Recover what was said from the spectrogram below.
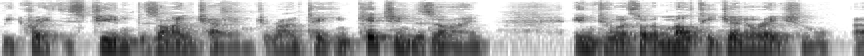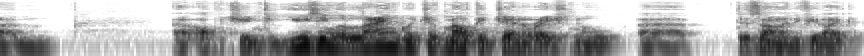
we created this student design challenge around taking kitchen design into a sort of multi generational um, uh, opportunity, using the language of multi generational uh, design, if you like,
